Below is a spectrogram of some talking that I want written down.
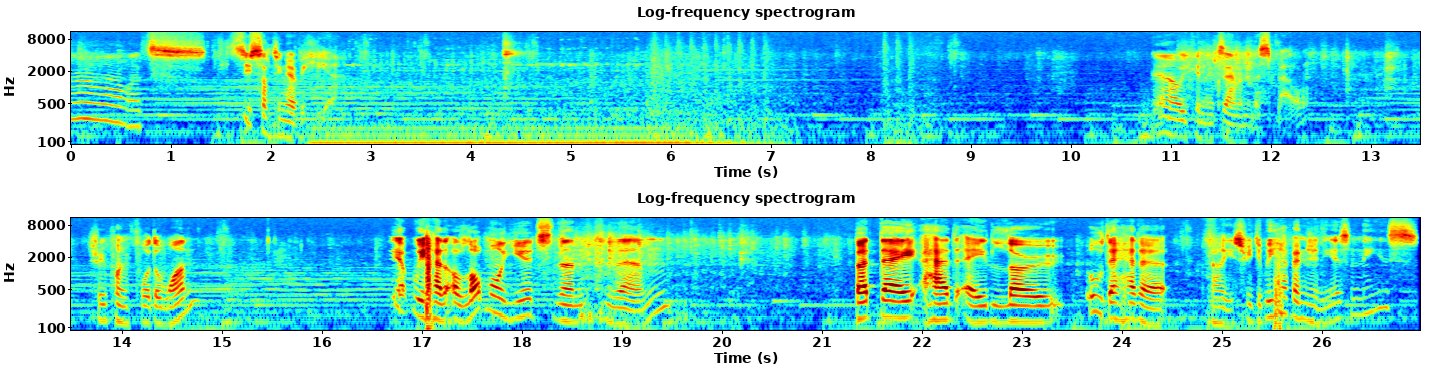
Uh, let's, let's do something over here. Now we can examine this battle. 3.4 to 1. Yep, we had a lot more units than them. But they had a low... Oh, they had a value 3. Did we have engineers in these?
